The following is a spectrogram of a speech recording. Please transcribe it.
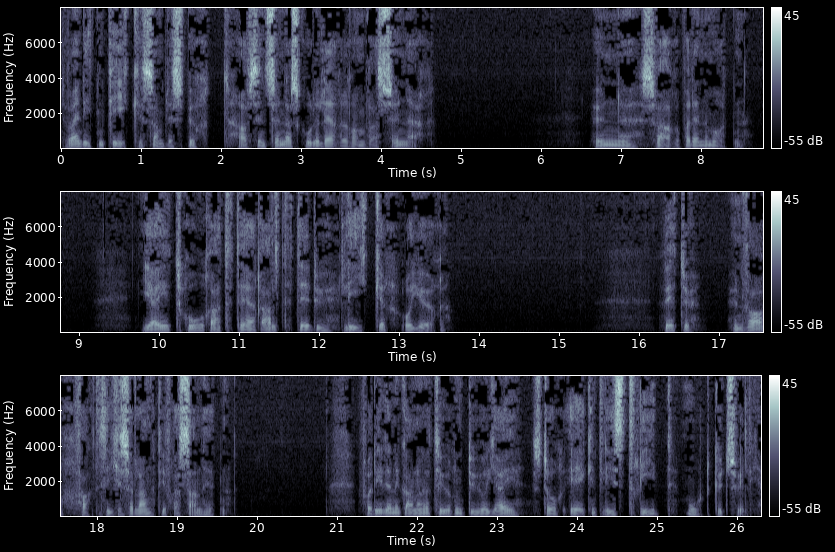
Det var en liten pike som ble spurt av sin søndagsskolelærer om hva synd er. Hun eh, svarer på denne måten. Jeg tror at det er alt det du liker å gjøre. Vet du, hun var faktisk ikke så langt ifra sannheten. Fordi denne gamle naturen, du og jeg, står egentlig i strid mot Guds vilje.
